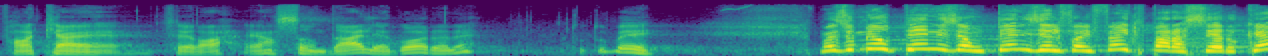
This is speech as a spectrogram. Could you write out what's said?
Fala que é, sei lá, é uma sandália agora, né? Tudo bem. Mas o meu tênis é um tênis, ele foi feito para ser o quê?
